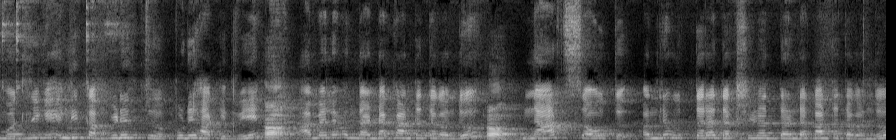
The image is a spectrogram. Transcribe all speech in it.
ಮೊದಲಿಗೆ ಇಲ್ಲಿ ಕಬ್ಬಿಣದ ಪುಡಿ ಹಾಕಿದ್ವಿ. ಹಾ. ಆಮೇಲೆ ಒಂದು ದಂಡಕಾಂತ ತಗೊಂಡು ಹಾಂ. ನಾರ್ತ್ ಸೌತ್ ಅಂದ್ರೆ ಉತ್ತರ ದಕ್ಷಿಣ ದಂಡಕಾಂತ ತಗೊಂಡು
